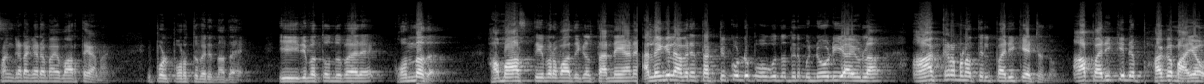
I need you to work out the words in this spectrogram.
സങ്കടകരമായ വാർത്തയാണ് ഇപ്പോൾ പുറത്തു വരുന്നത്. ഈ ഇരുപത്തൊന്ന് പേരെ കൊന്നത് ഹമാസ് തീവ്രവാദികൾ തന്നെയാണ്. അല്ലെങ്കിൽ അവരെ തട്ടിക്കൊണ്ടു പോകുന്നതിന് മുന്നോടിയായുള്ള ആക്രമണത്തിൽ പരിക്കേറ്റെന്നും ആ പരിക്കിന്റെ ഭാഗമായോ?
